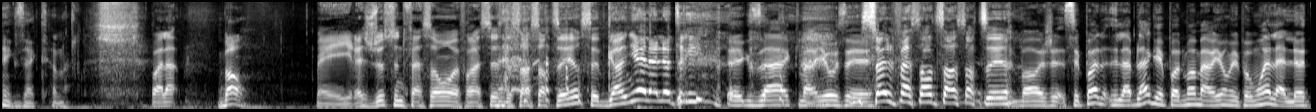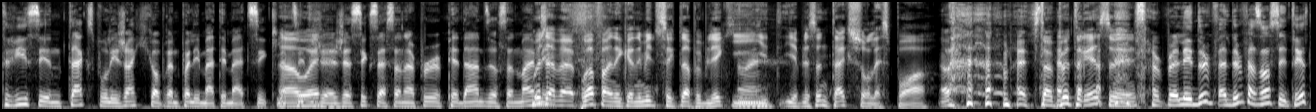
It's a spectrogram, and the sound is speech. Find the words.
Exactement. Voilà. Bon. Mais il reste juste une façon, euh, Francis, de s'en sortir, c'est de gagner à la loterie. Exact, Mario, c'est... Une seule façon de s'en sortir. Bon, je, c'est pas la blague est pas de moi Mario, mais pour moi la loterie c'est une taxe pour les gens qui comprennent pas les mathématiques. là. Ah ouais? je, je sais que ça sonne un peu pédant de dire ça de même. Moi, mais- j'avais un prof en économie du secteur public, il, Ouais. il- il appelait ça une taxe sur l'espoir. Ben, C'est un peu triste, mais... c'est un peu les deux, de deux façons c'est triste.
